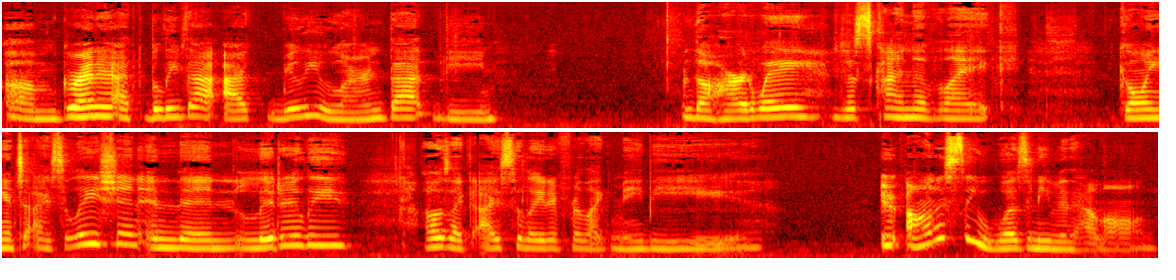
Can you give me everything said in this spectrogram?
Um, granted, I believe that I really learned that the the hard way, just kind of like going into isolation, and then literally, I was like isolated for like maybe it honestly wasn't even that long.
